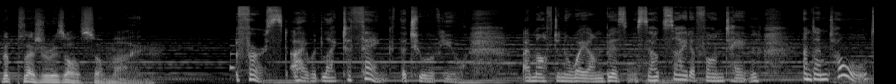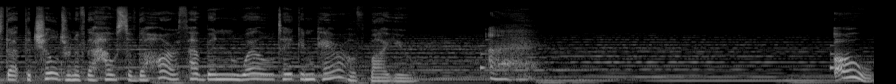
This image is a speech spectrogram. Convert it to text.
The pleasure is also mine. First, I would like to thank the two of you. I'm often away on business outside of Fontaine, and I'm told that the children of the House of the Hearth have been well taken care of by you. Uh... Oh,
